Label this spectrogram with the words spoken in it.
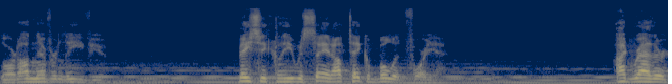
Lord, I'll never leave you. Basically, he was saying, I'll take a bullet for you. I'd rather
